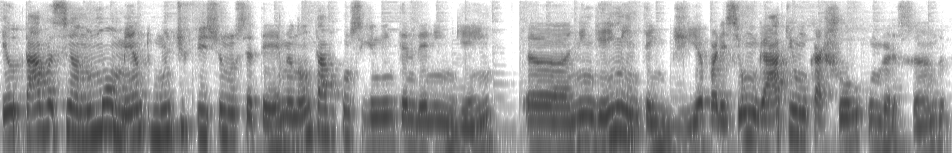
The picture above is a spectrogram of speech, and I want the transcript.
Eu tava assim, ó, num momento muito difícil no CTM, eu não tava conseguindo entender ninguém. Uh, ninguém me entendia, parecia um gato e um cachorro conversando.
